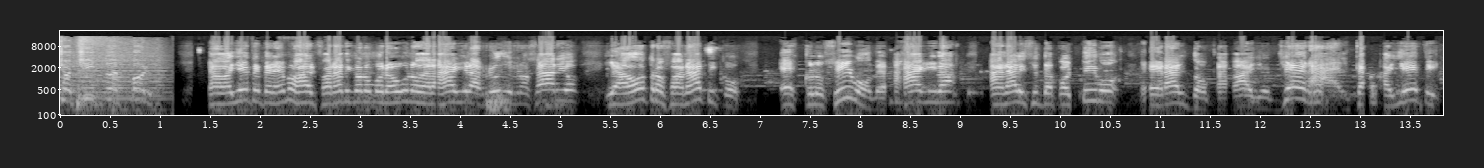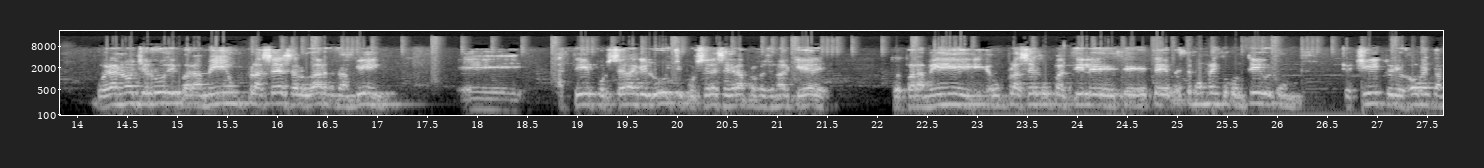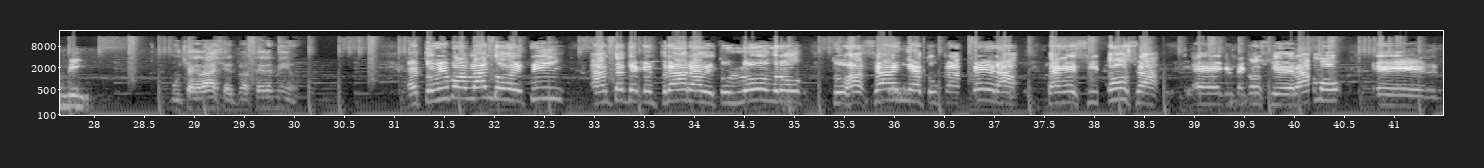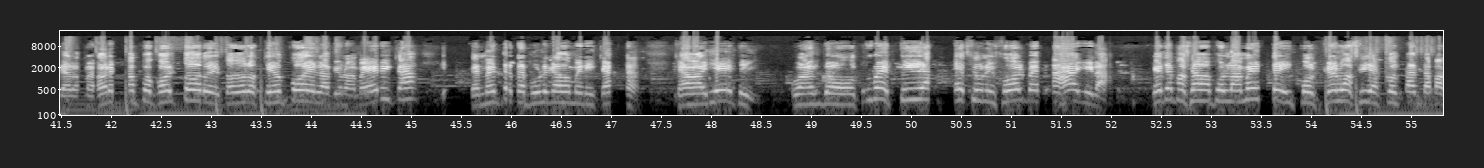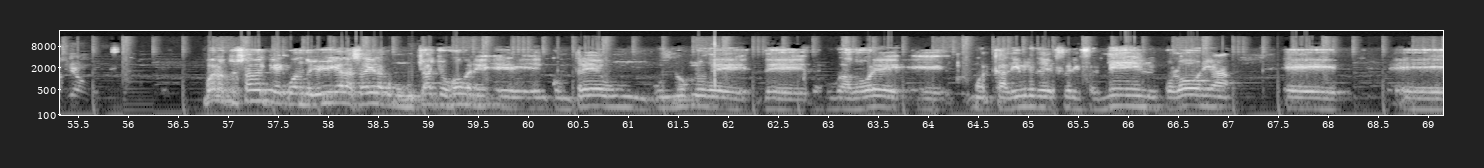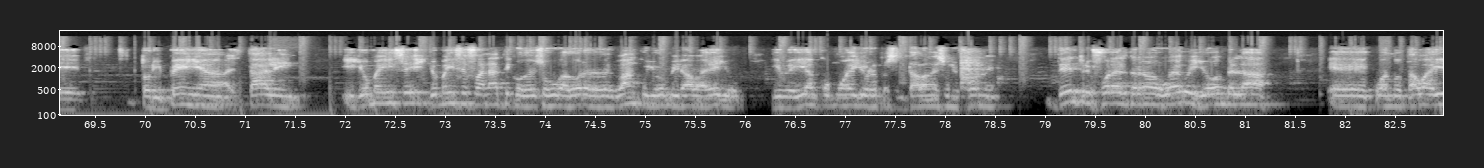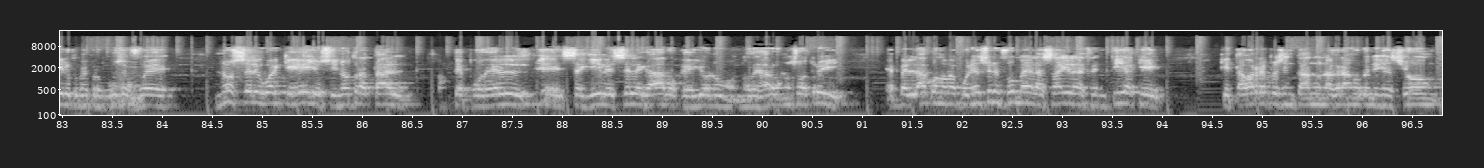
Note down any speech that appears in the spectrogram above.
Chochito es por Caballete, tenemos al fanático número uno de las Águilas, Rudy Rosario, y a otro fanático exclusivo de las Águilas, análisis deportivo, Geraldo Caballo. Gerald Caballete. Buenas noches, Rudy. Para mí es un placer saludarte también. eh, a ti por ser aguilucho y por ser ese gran profesional que eres. Pues para mí es un placer compartir este, este, este momento contigo y con Chochito y el joven también. Muchas gracias, el placer es mío. Estuvimos hablando de ti antes de que entrara, de tus logros, tus hazañas, tu carrera tan exitosa, eh, que te consideramos eh, de los mejores campos cortos de todos los tiempos en Latinoamérica, y especialmente en República Dominicana. Caballetti, cuando tú vestías ese uniforme de las águilas, ¿qué te pasaba por la mente y por qué lo hacías con tanta pasión? Bueno, tú sabes que cuando yo llegué a las Águilas como muchacho joven, eh, encontré un, núcleo de, jugadores eh, como el calibre de Félix Fermín, Luis Polonia, eh, eh, Tori Peña, Stalin, y yo me hice, yo me hice fanático de esos jugadores desde el banco, yo miraba a ellos y veía cómo ellos representaban ese uniforme dentro y fuera del terreno de juego, y yo en verdad, eh, cuando estaba ahí, lo que me propuse fue no ser igual que ellos, sino tratar de poder eh, seguir ese legado que ellos nos, nos dejaron a nosotros. Y es verdad, cuando me ponía ese uniforme de las águilas, sentía que, que estaba representando una gran organización,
